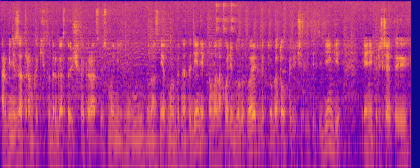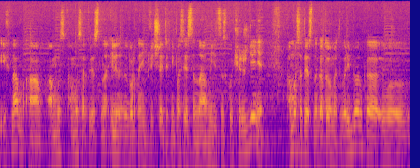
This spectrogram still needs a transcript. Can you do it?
организатором каких-то дорогостоящих операций. То есть мы не, у нас нет, может быть, на это денег, но мы находим благотворителей, кто готов перечислить эти деньги, и они перечисляют их, их нам, а, а, мы, а мы, соответственно, или наоборот, они перечисляют их непосредственно на медицинское учреждение, а мы, соответственно, готовим этого ребенка, его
